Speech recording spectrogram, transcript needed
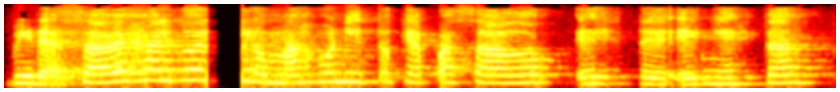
Mira, ¿sabes algo de lo más bonito que ha pasado este, en estas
